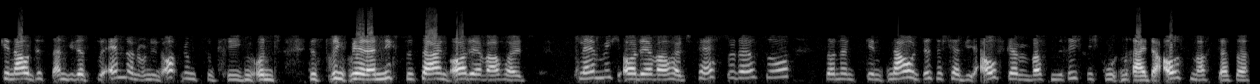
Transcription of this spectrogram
genau das dann wieder zu ändern und in Ordnung zu kriegen. Und das bringt mir dann nichts zu sagen, oh, der war heute klemmig, oh, der war halt fest oder so, sondern genau das ist ja die Aufgabe, was einen richtig guten Reiter ausmacht, dass er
